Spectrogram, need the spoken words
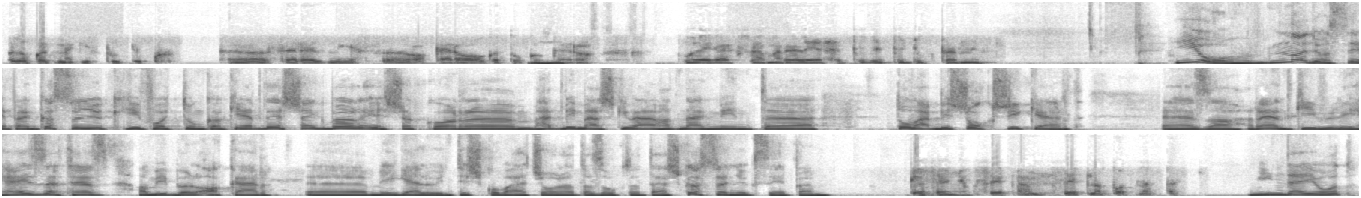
azokat meg is tudjuk szerezni, és akár a hallgatók, akár a kollégák számára elérhetővé tudjuk tenni. Jó, nagyon szépen köszönjük, kifogytunk a kérdésekből, és akkor hát mi más kívánhatnánk, mint további sok sikert ez a rendkívüli helyzethez, amiből akár még előnyt is kovácsolhat az oktatás. Köszönjük szépen! Köszönjük szépen, szép napot nektek! Minden jót!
